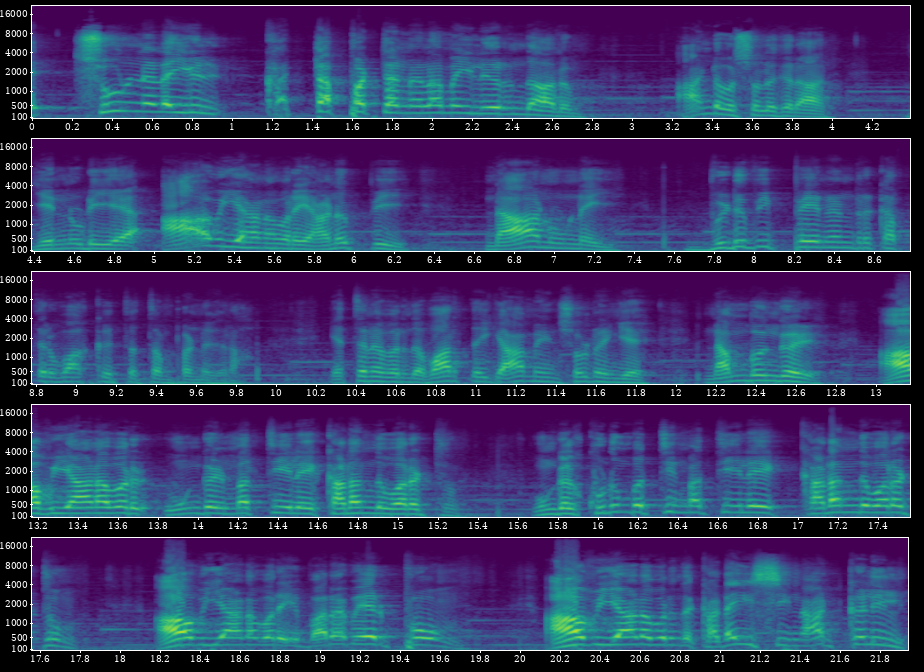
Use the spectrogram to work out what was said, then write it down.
எச்சூழ்நிலையில் கட்டப்பட்ட நிலைமையில் இருந்தாலும் ஆண்டவர் சொல்லுகிறார் என்னுடைய ஆவியானவரை அனுப்பி நான் உன்னை விடுவிப்பேன் என்று கத்தர் வாக்கு தத்தம் பண்ணுகிறார். எத்தனை பேர் இந்த வார்த்தைக்கு ஆமேன்னு சொல்றீங்க? நம்புங்கள் ஆவியானவர் உங்கள் மத்தியிலே கடந்து வரட்டும். உங்கள் குடும்பத்தின் மத்தியிலே கடந்து வரட்டும். ஆவியானவரை வரவேற்போம். ஆவியானவர் இந்த கடைசி நாட்களில்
